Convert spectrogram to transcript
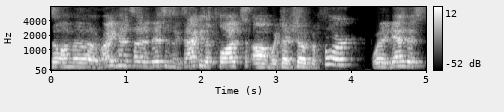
so on the right-hand side of this is exactly the plot um, which I showed before, where again, this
